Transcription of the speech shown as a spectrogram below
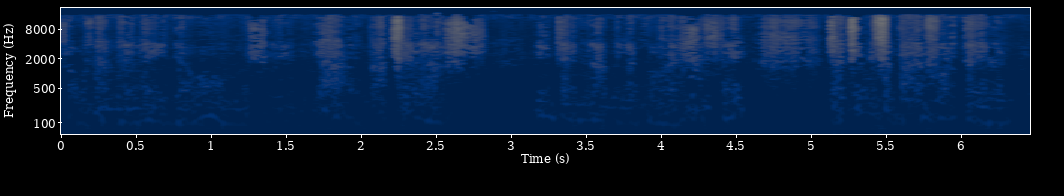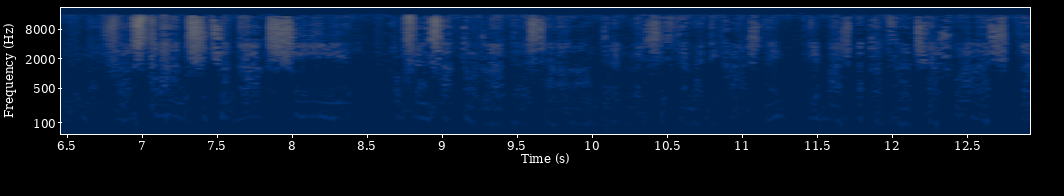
sau 100 de lei de om și iar aceleași interminabile povești, știi? Ceea ce mi se pare foarte frustrant și ciudat și ofensator la adresa întregului sistem medical, știi? Îi bași pe toți în aceeași oală și că...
